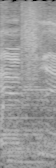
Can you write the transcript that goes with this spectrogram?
airplane.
